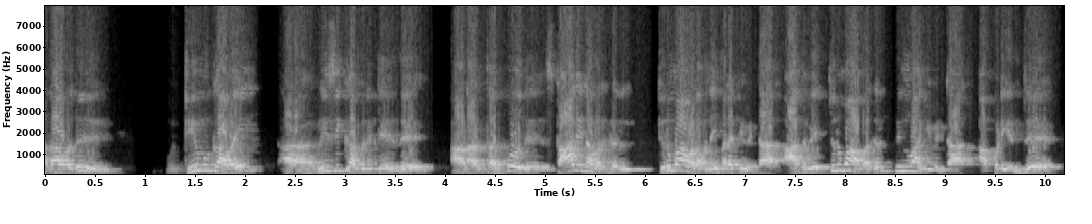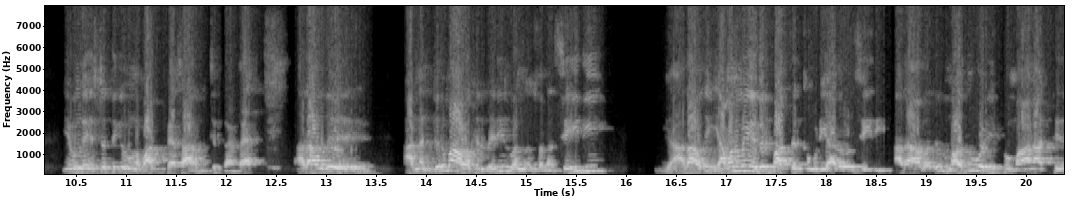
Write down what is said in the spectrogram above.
அதாவது திமுகவை விசிகா மிரட்டியது. ஆனால் தற்போது ஸ்டாலின் அவர்கள் திருமாவளவனை மிரட்டிவிட்டார். ஆகவே திருமா அவர்கள் பின்வாங்கி விட்டார் அப்படி என்று இவங்க இஷ்டத்துக்கு இவங்க மாட்டு பேச ஆரம்பிச்சிருக்காங்க. அதாவது அண்ணன் திருமா அவர்கள் வெளியில் வந்து சொன்ன செய்தி அதாவது எவனுமே எதிர்பார்த்திருக்க முடியாத ஒரு செய்தி. அதாவது மது ஒழிப்பு மாநாட்டு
